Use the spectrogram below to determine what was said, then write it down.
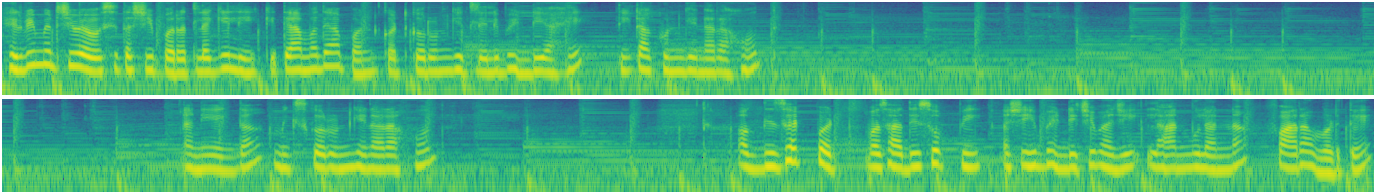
हिरवी मिरची व्यवस्थित अशी परतल्या गेली की त्यामध्ये आपण कट करून घेतलेली भेंडी आहे ती टाकून घेणार आहोत. आणि एकदा मिक्स करून घेणार आहोत. अगदी झटपट व साधी सोपी अशी ही भेंडीची भाजी लहान मुलांना फार आवडते.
